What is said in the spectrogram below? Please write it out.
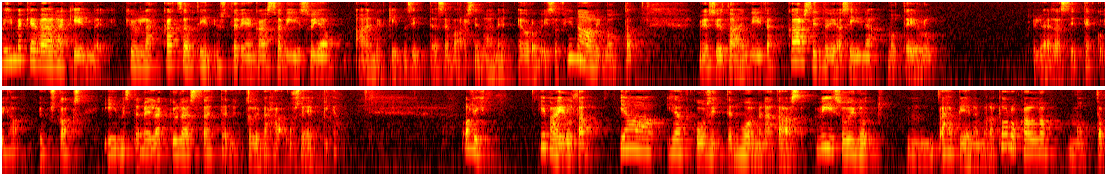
Viime keväänäkin kyllä katseltiin ystävien kanssa viisuja, ainakin sitten se varsinainen Euroviisufinaali, mutta myös jotain niitä karsintoja siinä, mutta ei ollut yleensä sitten kuin ihan yksi, kaksi ihmistä meillä kylässä, että nyt oli vähän useampia. Oli kiva ilta ja jatkuu sitten huomenna taas viisuilut mm, vähän pienemmällä porukalla, mutta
